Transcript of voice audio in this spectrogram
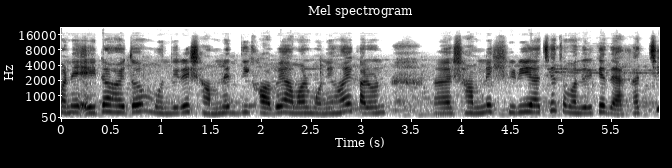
মানে এইটা হয়তো মন্দিরের সামনের দিক হবে আমার মনে হয়। কারণ সামনে সিঁড়ি আছে, তোমাদেরকে দেখাচ্ছি।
